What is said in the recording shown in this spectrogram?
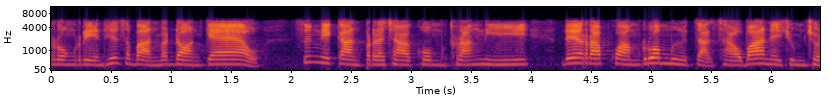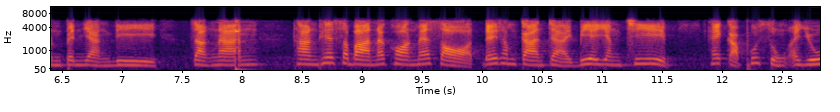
โรงเรียนเทศบาลวัดดอนแก้ว ซึ่งในการประชาคมครั้งนี้ ได้รับความร่วมมือจากชาวบ้านในชุมชนเป็นอย่างดี จากนั้นทางเทศบาลนครแม่สอดได้ทำการจ่ายเบี้ยยังชีพ ให้กับผู้สูงอายุ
